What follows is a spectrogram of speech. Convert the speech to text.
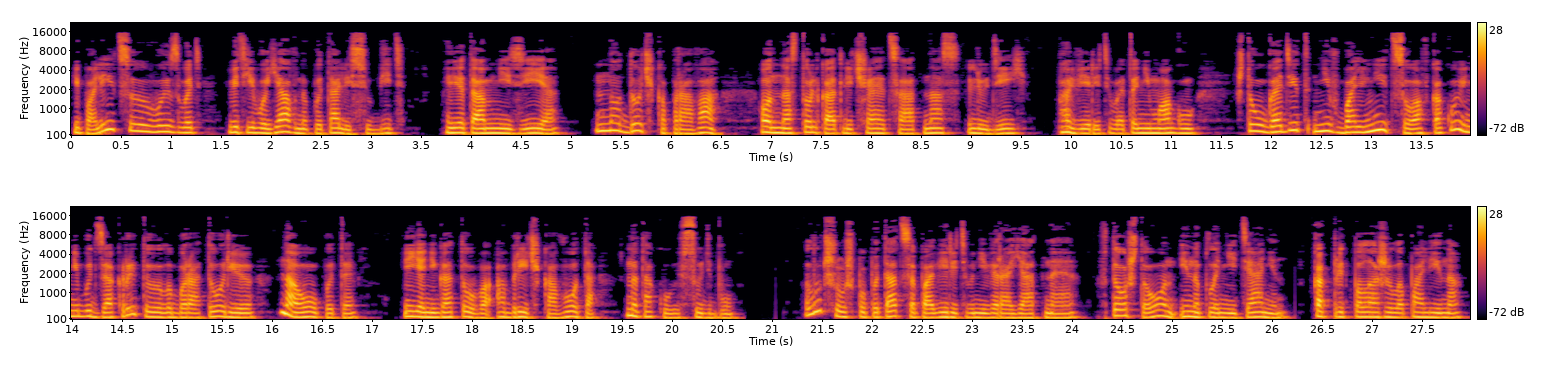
и полицию вызвать, ведь его явно пытались убить. И это амнезия. Но дочка права, он настолько отличается от нас, людей. Поверить в это не могу, что угодит не в больницу, а в какую-нибудь закрытую лабораторию на опыты. И я не готова обречь кого-то на такую судьбу. Лучше уж попытаться поверить в невероятное, в то, что он инопланетянин, как предположила Полина,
